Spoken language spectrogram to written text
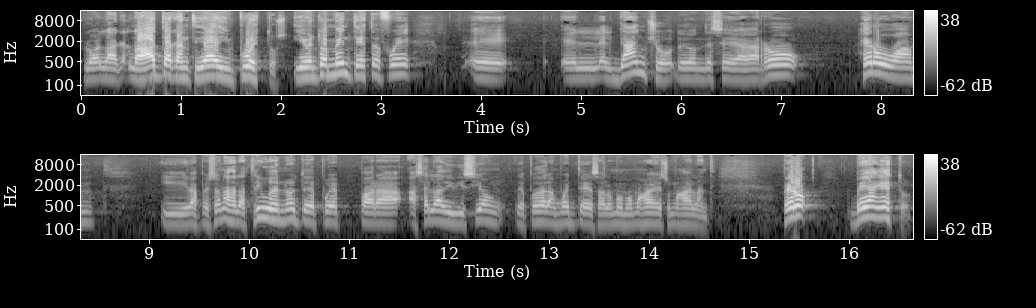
La, alta cantidad de impuestos. Y eventualmente esto fue eh, el, el, gancho de donde se agarró Jeroboam y las personas de las tribus del norte después para hacer la división después de la muerte de Salomón. Vamos a ver eso más adelante. Pero vean esto.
